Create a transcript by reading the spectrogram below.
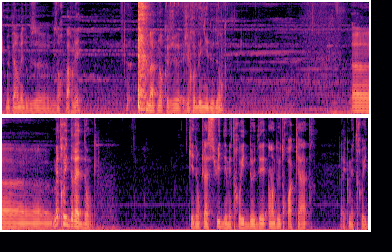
je me permets de vous, euh, en reparler. Maintenant que j'ai rebaigné dedans. Euh, Metroid Dread donc. Qui est donc la suite des Metroid 2D 1, 2, 3, 4. Avec Metroid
